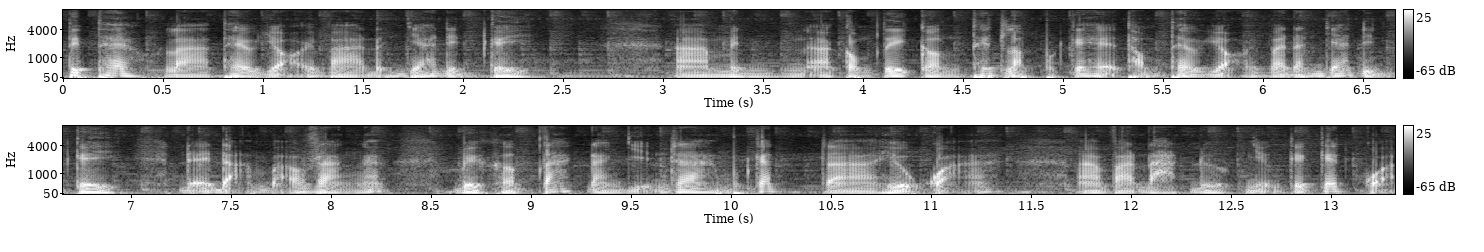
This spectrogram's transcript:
Tiếp theo là theo dõi và đánh giá định kỳ à, mình à, công ty cần thiết lập một cái hệ thống theo dõi và đánh giá định kỳ để đảm bảo rằng á, việc hợp tác đang diễn ra một cách à, hiệu quả à, và đạt được những cái kết quả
